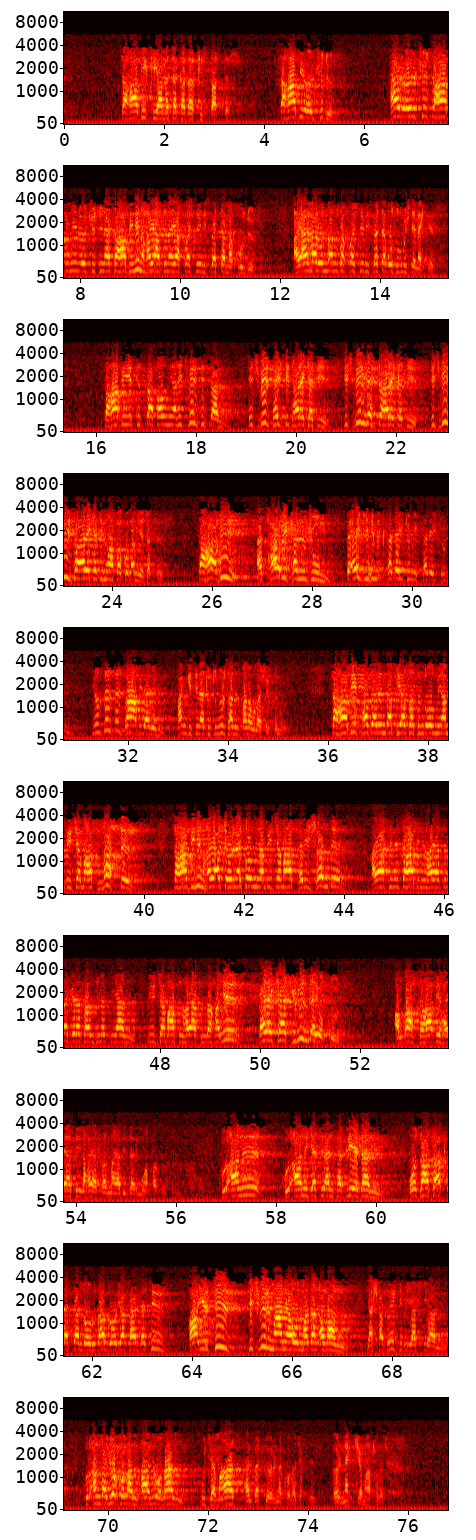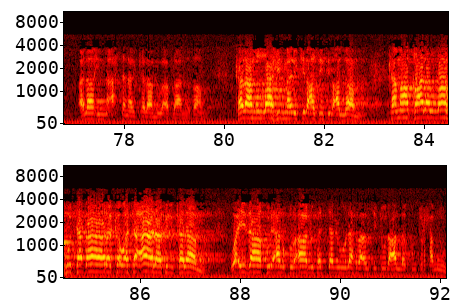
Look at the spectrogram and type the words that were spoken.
Sahabi kıyamete kadar kıstastır. Sahabi ölçüdür. Her ölçü sahabinin ölçüsüne, sahabinin hayatına yaklaştığı nispette makbuldür. Ayarlar ondan uzaklaştığı nispette bozulmuş demektir. Sahabeyi kıstas almayan hiçbir sistem, hiçbir tecdit hareketi, hiçbir mehdi hareketi, hiçbir izah hareketi muvaffak olamayacaktır. Sahabi, ashabi ken nucum, ve eyyihim iktedeytüm iktedeytüm. Yıldızdır sahabilerin, hangisine tutunursanız bana ulaşırsınız. Sahabi pazarında, piyasasında olmayan bir cemaat mahdır. Sahabinin hayatı örnek olmayan bir cemaat perişandır. Hayatını sahabinin hayatına göre tanzim etmeyen bir cemaatin hayatında hayır, bereket, yümün de yoktur. Allah sahabi hayatıyla hayatlanmaya bizleri muvaffak olsun. Kur'an'ı, Kur'an'ı getiren, tebliğ eden, o zat-ı doğrudan doğruya perdesiz, hayırsiz, hiçbir mani olmadan alan, yaşadığı gibi yaşayan, Kur'an'da yok olan, fani olan bu cemaat elbette örnek olacaktır. Örnek cemaat olacaktır. Ela inne ahsenel kelamu ve ebla'an nizam. كلام الله الملك العزيز العلام كما قال الله تبارك وتعالى في الكلام وإذا قرئ القرآن فاستمعوا له وأنصتوا لعلكم ترحمون.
